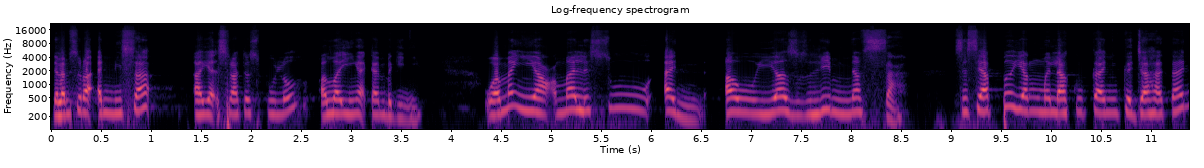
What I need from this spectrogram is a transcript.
Dalam surah An-Nisa ayat 110 Allah ingatkan begini. Man ya'mal su'an aw yazlim nafsah. Sesiapa yang melakukan kejahatan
